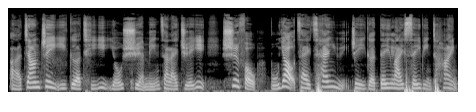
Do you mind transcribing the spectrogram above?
啊，将这一个提议由选民再来决议，是否不要再参与这一个 Daylight Saving Time。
